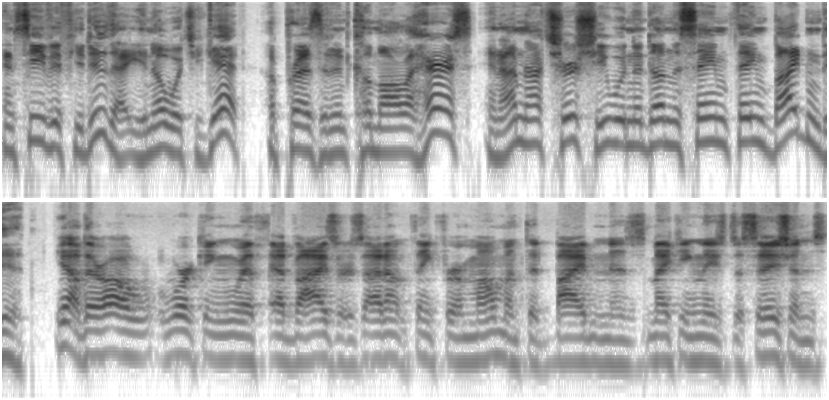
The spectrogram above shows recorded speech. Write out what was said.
And Steve, if you do that, you know what you get a President Kamala Harris. And I'm not sure she wouldn't have done the same thing Biden did. Yeah, they're all working with advisors. I don't think for a moment that Biden is making these decisions.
